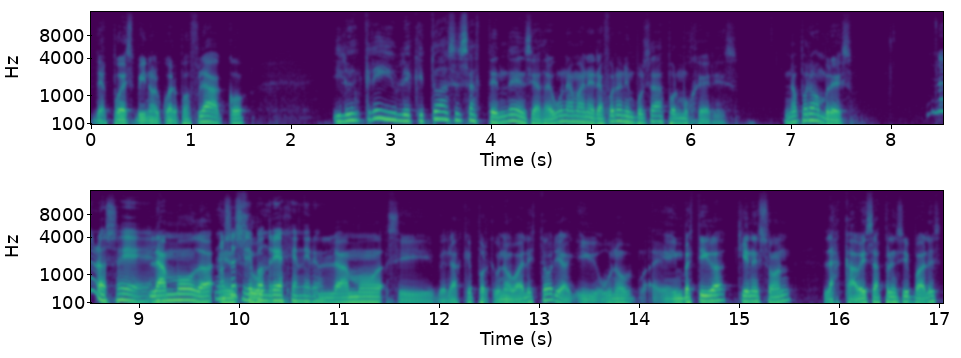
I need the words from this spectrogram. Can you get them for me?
después vino el cuerpo flaco. Y lo increíble es que todas esas tendencias de alguna manera fueron impulsadas por mujeres, no por hombres. No lo sé. La moda. No sé si le pondría género. La moda. Sí, Velázquez, porque uno va a la historia y uno eh, investiga quiénes son las cabezas principales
